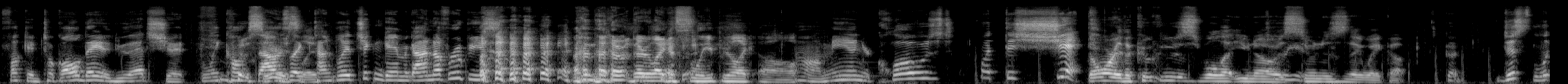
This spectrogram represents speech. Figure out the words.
Fucking took all day to do that shit. The link comes out, it's like, time to play the chicken game, I got enough rupees. and then they're, they're like asleep. You're like, oh. oh man, you're closed? What the shit? Don't worry, the cuckoos will let you know as here. soon as they wake up. Good. Just, li-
